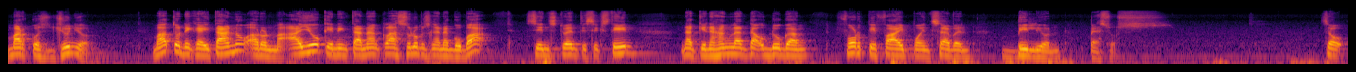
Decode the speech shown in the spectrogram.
Marcos Jr. Mato ni Cayetano aron maayo kining tanang classrooms nga naguba since 2016 nagkinahanglan ta og dugang 45.7 billion pesos. So,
